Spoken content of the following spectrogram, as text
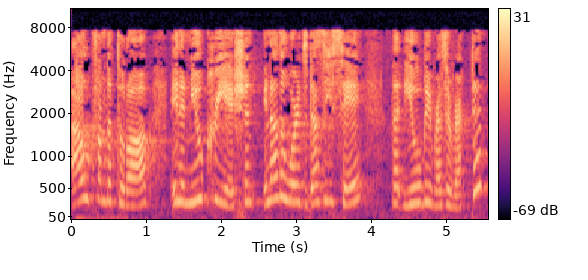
out from the turab in a new creation. In other words, does he say that you will be resurrected?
